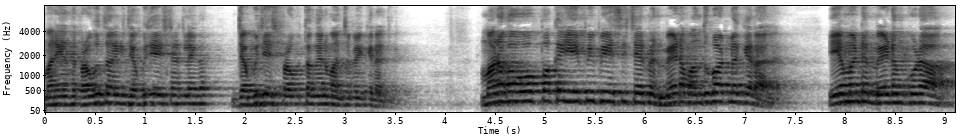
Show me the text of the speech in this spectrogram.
మరి అంత ప్రభుత్వానికి జబ్బు చేసినట్లేగా? జబ్బు చేసి ప్రభుత్వం కానీ మంచం ఎక్కినట్లే. మరొక ఓ పక్క ఏపీపీఎస్సీ చైర్మన్ మేడం అందుబాటులోకి రాలే. ఏమంటే మేడం కూడా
